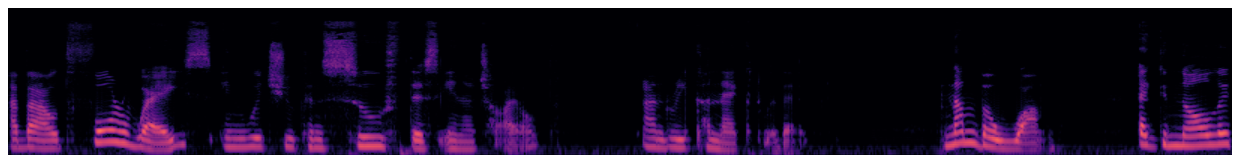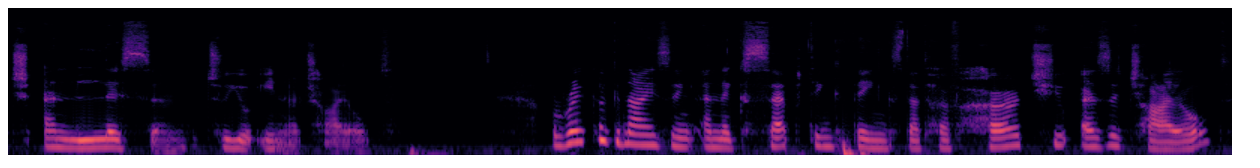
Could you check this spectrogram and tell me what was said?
about four ways in which you can soothe this inner child. and reconnect with it. Number one, acknowledge and listen to your inner child. Recognizing and accepting things that have hurt you as a child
